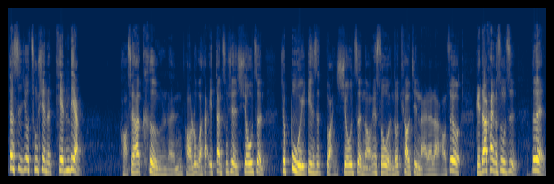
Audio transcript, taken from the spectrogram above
但是又出现了天量，好，所以它可能，哈，如果它一旦出现修正，就不一定是短修正哦，因为所有人都跳进来了啦，好，最后给大家看个数字，对不对？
